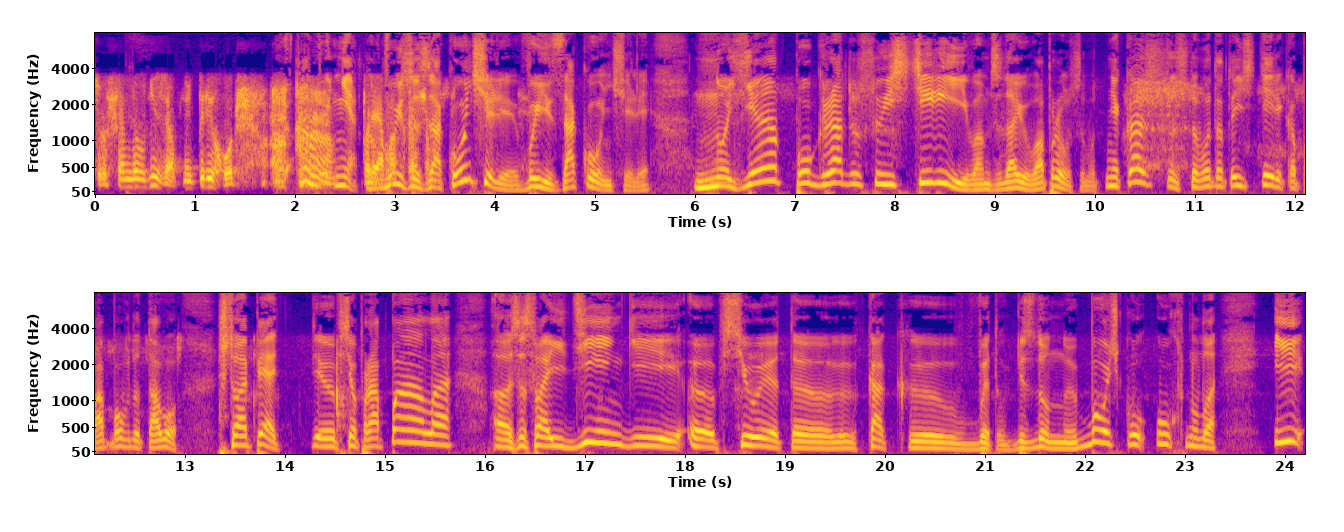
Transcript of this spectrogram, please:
совершенно внезапный переход. Нет, ну вы же закончили, вы закончили. Но я по градусу истерии вам задаю вопросы. Вот мне кажется, что вот эта истерика по поводу того, что опять все пропало, э, за свои деньги, э, все это как в эту бездонную бочку ухнуло, и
